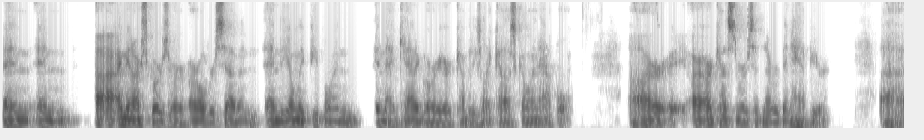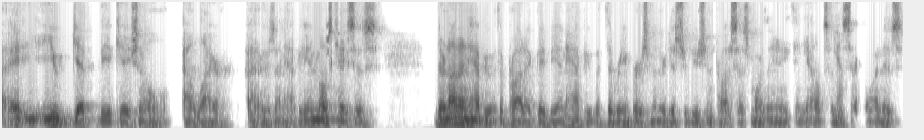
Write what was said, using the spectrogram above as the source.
And and I mean, our scores are, are over seven, and the only people in in that category are companies like Costco and Apple. Our our, our customers have never been happier. Uh, you get the occasional outlier uh, who's unhappy. In most cases, they're not unhappy with the product. They'd be unhappy with the reimbursement or distribution process more than anything else. And yeah. the second one is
